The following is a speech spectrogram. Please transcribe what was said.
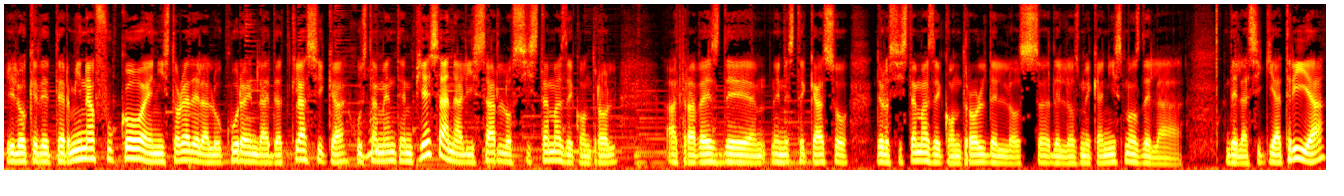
y lo que determina Foucault en Historia de la Locura en la Edad Clásica justamente empieza a analizar los sistemas de control a través de, en este caso, de los sistemas de control de los, de los mecanismos de la, de la psiquiatría,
